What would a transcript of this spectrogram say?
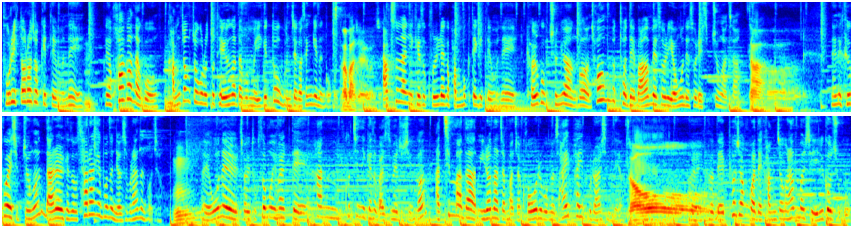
불이 떨어졌기 때문에 음. 그냥 화가 나고 감정적으로 또 대응하다 보면 이게 또 문제가 생기는 거거든요. 아 맞아요, 맞아요. 악순환이 계속 굴레가 반복되기 때문에 결국 중요한 건 처음부터 내 마음의 소리, 영혼의 소리에 집중하자. 아, 네, 근데 그거의 집중은 나를 계속 사랑해보는 연습을 하는 거죠. 음, 네, 오늘 저희 독서 모임 할 때 한 코치님께서 말씀해주신 건 아침마다 일어나자마자 거울을 보면서 하이파이브를 하신대요. 어, 네, 그래서 내 표정과 내 감정을 한 번씩 읽어주고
